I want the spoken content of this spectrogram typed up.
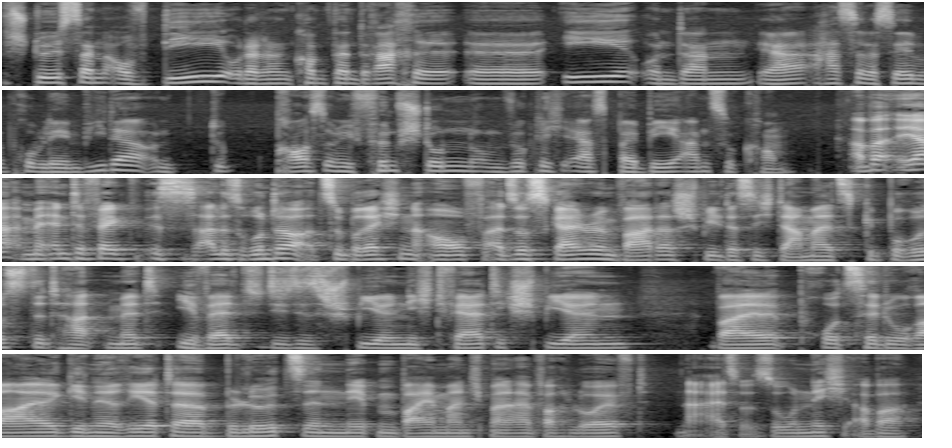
stößt dann auf D oder dann kommt dann Drache äh, E und dann ja, hast du dasselbe Problem wieder und du brauchst irgendwie fünf Stunden, um wirklich erst bei B anzukommen. Aber ja, im Endeffekt ist es alles runterzubrechen auf. Also Skyrim war das Spiel, das sich damals gebrüstet hat mit, ihr werdet dieses Spiel nicht fertig spielen, weil prozedural generierter Blödsinn nebenbei manchmal einfach läuft. Na, also so nicht, aber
